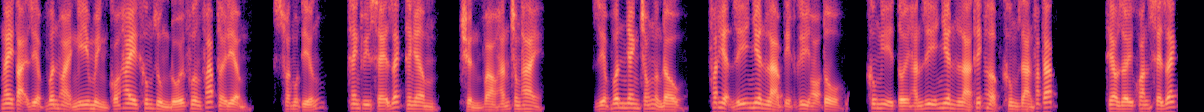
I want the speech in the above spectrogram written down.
Ngay tại diệp vân hoài nghi mình có hay không dùng đối phương pháp thời điểm xoan một tiếng, thanh thúy xé rách thanh âm, chuyển vào hắn trong hai. Diệp vân nhanh chóng ngầm đầu, phát hiện dĩ nhiên là vịt ghi họ tổ, không nghĩ tới hắn dĩ nhiên là thích hợp không gian phát tắc theo giấy khoan xe rách,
